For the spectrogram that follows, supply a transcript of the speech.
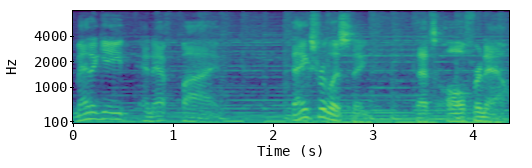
Medigate, and F5. Thanks for listening. That's all for now.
